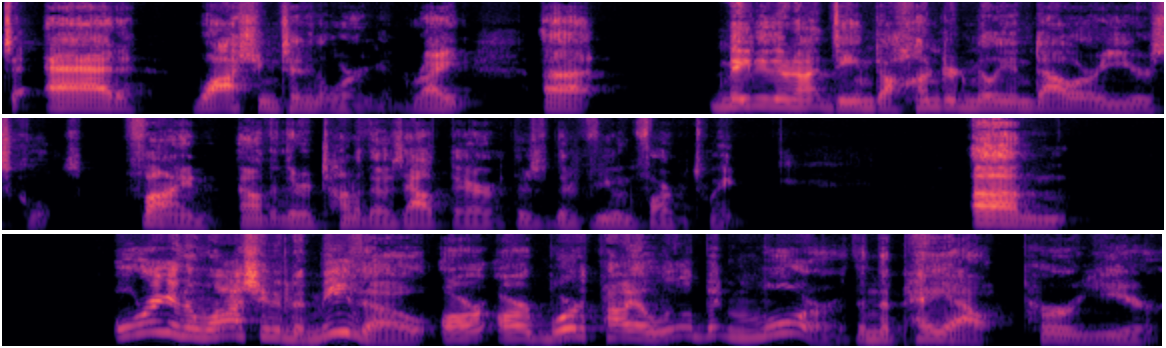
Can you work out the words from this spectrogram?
to add Washington and Oregon, right? Uh, maybe they're not deemed a $100 million a year schools. Fine. I don't think there are a ton of those out there. There's, they're few and far between. Um, Oregon and Washington to me though are are worth probably a little bit more than the payout per year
